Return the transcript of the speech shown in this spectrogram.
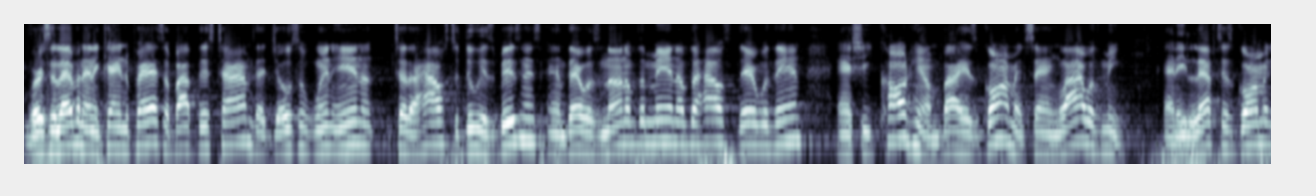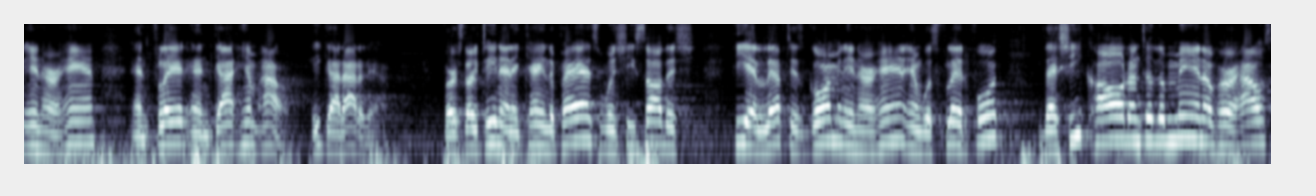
Verse 11 And it came to pass about this time that Joseph went in to the house to do his business, and there was none of the men of the house there within. And she caught him by his garment, saying, Lie with me. And he left his garment in her hand and fled and got him out. He got out of there. Verse 13 And it came to pass when she saw that he had left his garment in her hand and was fled forth, that she called unto the men of her house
